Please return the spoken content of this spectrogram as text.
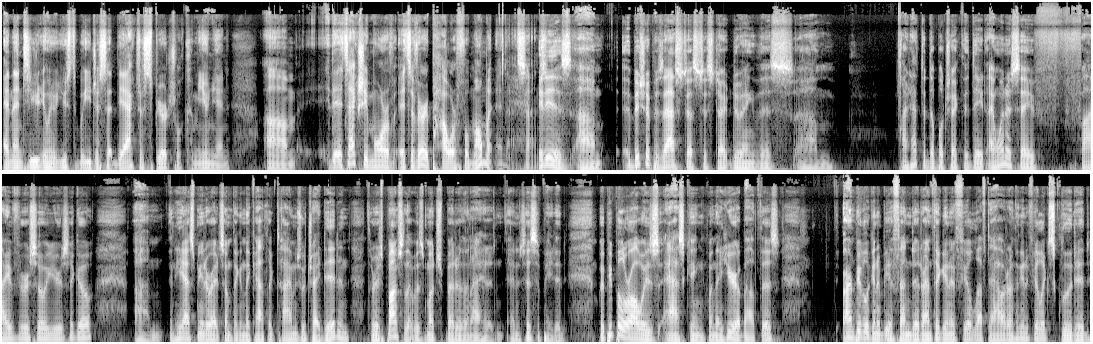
and then to you what you what you just said the act of spiritual communion um, it's actually more of it's a very powerful moment in that sense It is. Um, a bishop has asked us to start doing this. Um, I'd have to double check the date. I want to say five or so years ago. Um, and he asked me to write something in the Catholic Times, which I did, and the response to that was much better than I had anticipated. But people are always asking when they hear about this, aren't people going to be offended? Aren't they going to feel left out? Aren't they going to feel excluded?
